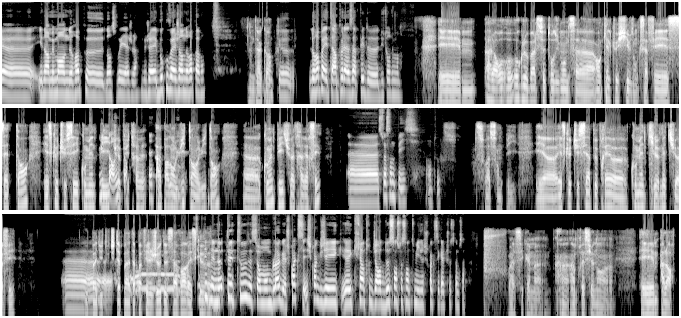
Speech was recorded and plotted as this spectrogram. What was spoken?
énormément en Europe dans ce voyage-là, mais j'avais beaucoup voyagé en Europe avant. D'accord. Donc l'Europe a été un peu la zappée de, du tour du monde. Et hum, alors au, global, ce tour du monde, ça, en quelques chiffres, donc ça fait 7 ans. Est-ce que tu sais combien de pays tu as pu traverser Ah pardon, 8 ans, 8 ans. Euh, combien de pays tu as traversé? Euh, 60 pays en tout. 60 pays. Et euh, est-ce que tu sais à peu près euh, combien de kilomètres tu as fait? Euh, pas du tout. Tu n'as pas, pas, fait le jeu de savoir est-ce que. J'ai noté tout sur mon blog. Je crois que c'est, je crois que j'ai écrit un truc genre 260 000. Je crois que c'est quelque chose comme ça c'est quand même euh, impressionnant. Euh. Et alors,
